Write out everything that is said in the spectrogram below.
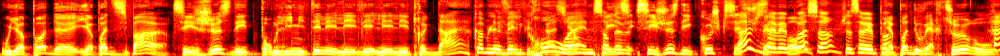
où il y a pas de il y a pas de zipper, c'est juste des pour limiter les les, les, les, les trucs d'air. Comme le velcro, ouais, de- c'est- juste des couches qui se Ah, je savais pas ça. Je savais Il pas. n'y a pas d'ouverture ou Ah.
